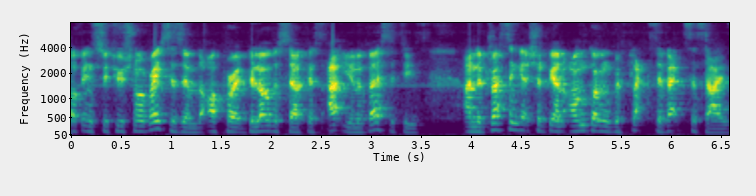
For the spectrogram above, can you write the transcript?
of institutional racism that operate below the surface at universities, and addressing it should be an ongoing reflexive exercise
